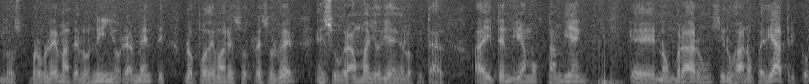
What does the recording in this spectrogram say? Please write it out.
los problemas de los niños realmente los podemos resolver en su gran mayoría en el hospital. Ahí tendríamos también que nombrar un cirujano pediátrico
